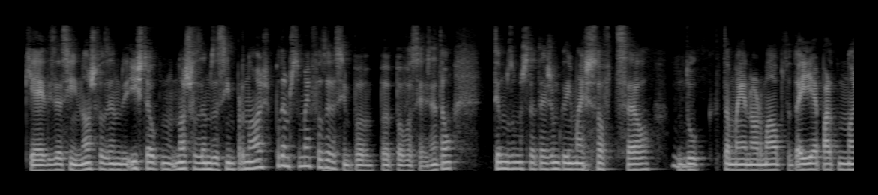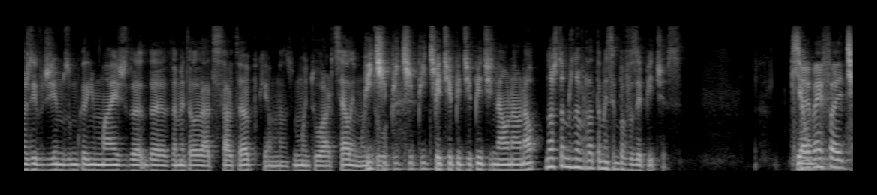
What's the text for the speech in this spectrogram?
Que é dizer assim, nós fazemos isto é o que nós fazemos assim para nós, podemos também fazer assim para, para, para vocês. Então temos uma estratégia um bocadinho mais soft sell uhum. do também é normal, portanto, aí é a parte onde nós divergimos um bocadinho mais da, da, da mentalidade de startup, que é uma, muito hard selling, muito pitchy, pitchy, pitchy, pitchy, pitchy, pitchy, não, não, não. Nós estamos, na verdade, também sempre a fazer pitches. Que é, é, bem feito.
